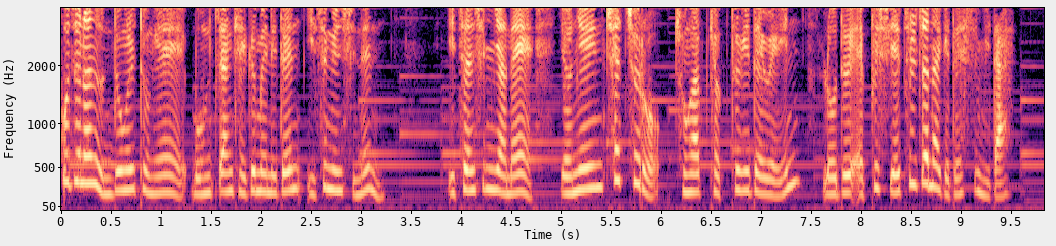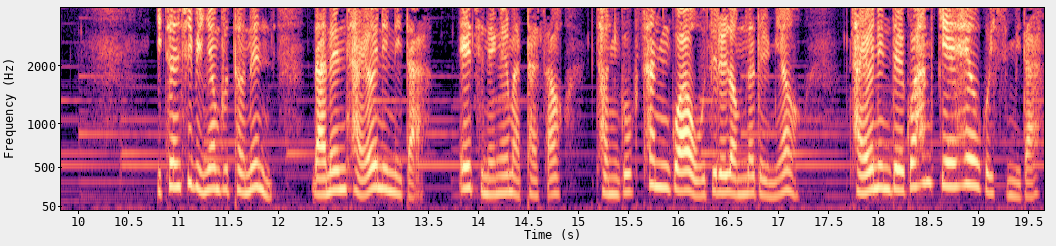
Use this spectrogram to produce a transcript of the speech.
꾸준한 운동을 통해 몸짱 개그맨이 된 이승윤 씨는 2010년에 연예인 최초로 종합 격투기 대회인 로드 FC에 출전하기도 했습니다. 2012년부터는 나는 자연인이다 의 진행을 맡아서 전국 산과 오지를 넘나들며 자연인들과 함께 해오고 있습니다.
